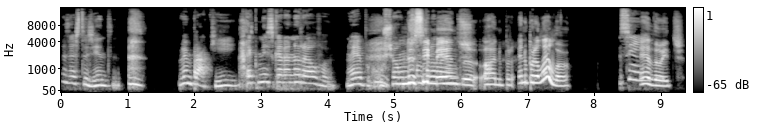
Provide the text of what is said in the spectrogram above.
mas esta gente vem para aqui, é que nem sequer é na relva, não é? Porque o chão No cimento. Ah, no é no paralelo? Sim, É doidos.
